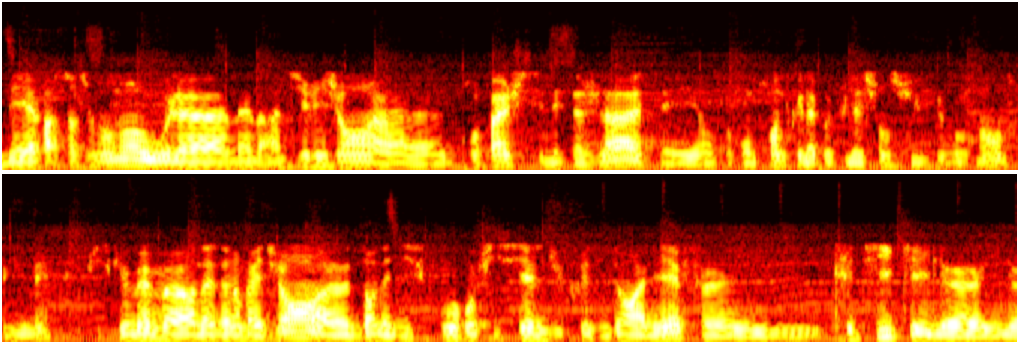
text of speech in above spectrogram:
Mais à partir du moment où la, même un dirigeant euh, propage ces messages-là, on peut comprendre que la population suit le mouvement, entre guillemets, puisque même euh, en Azerbaïdjan, euh, dans des discours officiels du président Aliyev, euh, il critique et il, il,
